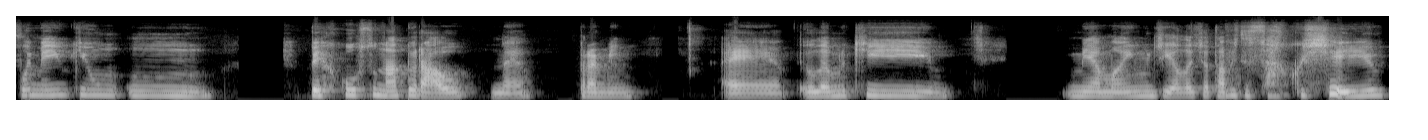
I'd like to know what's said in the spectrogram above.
foi meio que um, um percurso natural, né, para mim. É, eu lembro que minha mãe, um dia, ela já tava de saco cheio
